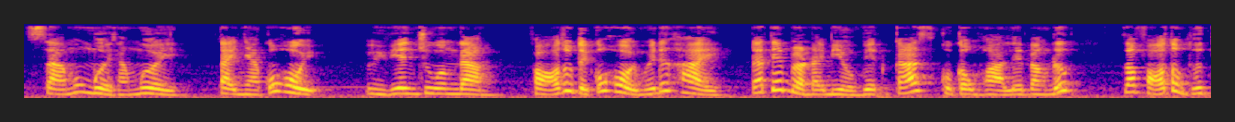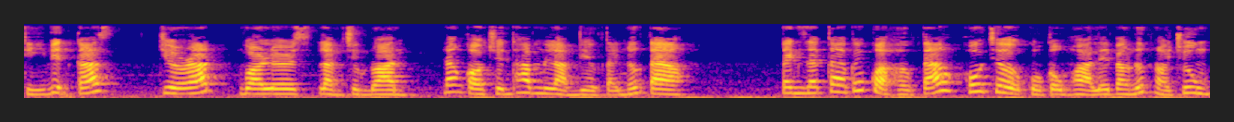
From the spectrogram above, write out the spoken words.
Sáng mùng 10 tháng 10, tại nhà Quốc hội, Ủy viên Trung ương Đảng, Phó Chủ tịch Quốc hội Nguyễn Đức Hải đã tiếp đoàn đại biểu Viện CAS của Cộng hòa Liên bang Đức do Phó Tổng thư ký Viện CAS Gerard Wallers làm trưởng đoàn đang có chuyến thăm làm việc tại nước ta. Đánh giá cao kết quả hợp tác hỗ trợ của Cộng hòa Liên bang Đức nói chung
